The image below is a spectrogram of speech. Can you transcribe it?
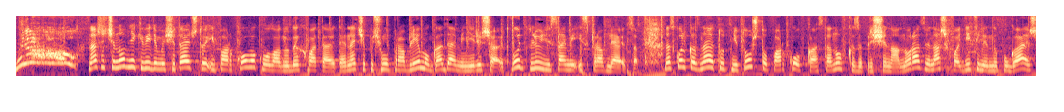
No! Наши чиновники, видимо, считают, что и парковок в Улан-Удэ хватает, а иначе почему проблему годами не решают? Вот люди сами исправляются. Насколько знаю, тут не то, что парковка, остановка запрещена, но разве наших водителей напугаешь?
